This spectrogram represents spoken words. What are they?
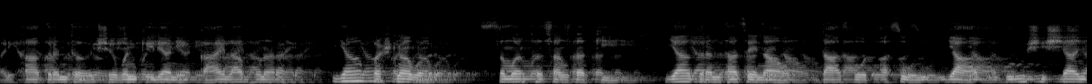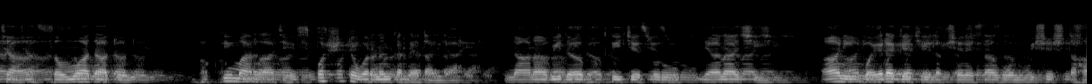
आणि हा ग्रंथ श्रवण केल्याने काय लाभ होणार आहे? या प्रश्नावर समर्थ सांगतात की या ग्रंथाचे नाव दासबोध असून यात गुरु शिष्यांच्या संवादातून भक्तिमार्गाचे स्पष्ट वर्णन करण्यात आले आहे. नानाविध भक्तीचे स्वरूप ज्ञानाची आणि वैराग्याची लक्षणे सांगून विशेषतः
